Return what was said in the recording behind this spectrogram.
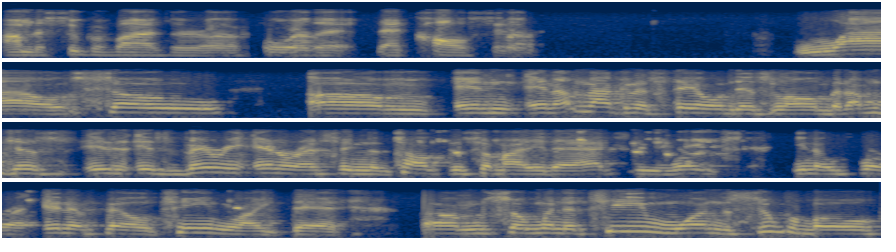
I'm the supervisor uh, for that, that call center. Wow. So, um, and and I'm not going to stay on this long, but I'm just it, it's very interesting to talk to somebody that actually works, you know, for an NFL team like that. Um, so when the team won the Super Bowl,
